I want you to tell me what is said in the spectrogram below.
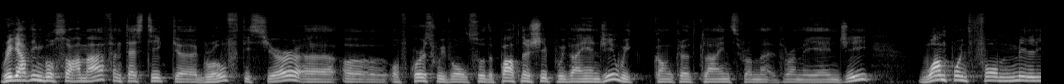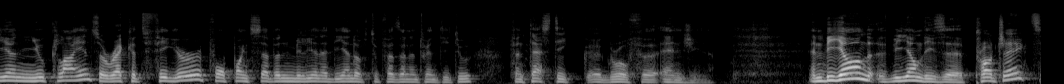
Regarding Boursorama, fantastic uh, growth this year. Uh, uh, of course, we've also the partnership with ING. We conquered clients from ING. 1.4 million new clients, a record figure, 4.7 million at the end of 2022. Fantastic uh, growth uh, engine. And beyond these uh, projects,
